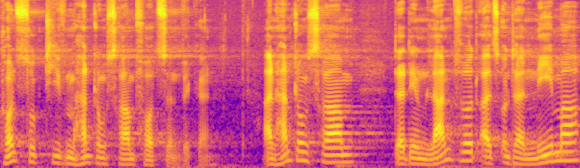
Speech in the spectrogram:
konstruktiven Handlungsrahmen fortzuentwickeln. Ein Handlungsrahmen, der dem Landwirt als Unternehmer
